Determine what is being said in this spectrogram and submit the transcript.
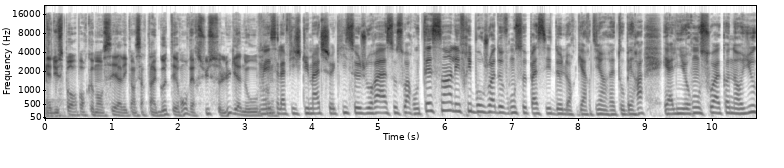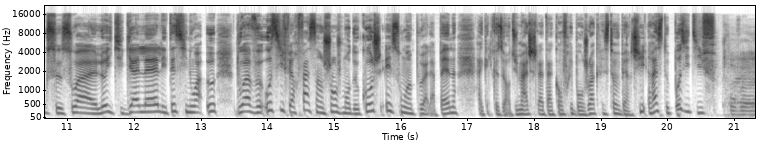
Et du sport pour commencer avec un certain Gauthieron versus Lugano. Oui, c'est l'affiche du match qui se jouera ce soir au Tessin. Les Fribourgeois devront se passer de leur gardien Reto Berra et aligneront soit Connor Hughes, soit Loïc Gallet. Les Tessinois, eux, doivent aussi faire face à un changement de coach et sont un peu à la peine. À quelques heures du match, l'attaquant fribourgeois Christophe Berchi reste positif. Je trouve euh,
